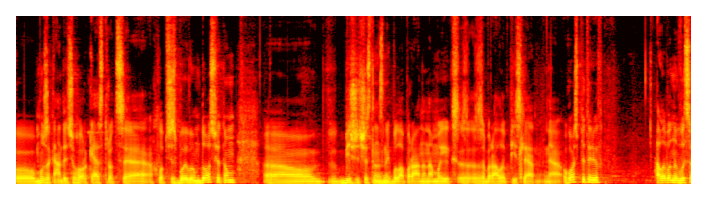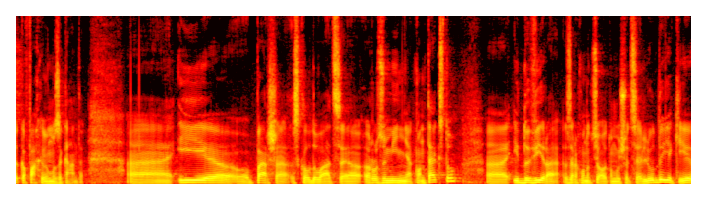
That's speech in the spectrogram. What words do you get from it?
е, музиканти цього оркестру це хлопці з бойовим досвідом. Е, Більша частина з них була поранена. Ми їх забирали після е, госпіталів. Але вони високофахові музиканти. Е, і перша складова це розуміння контексту і довіра за рахунок цього, тому що це люди, які.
